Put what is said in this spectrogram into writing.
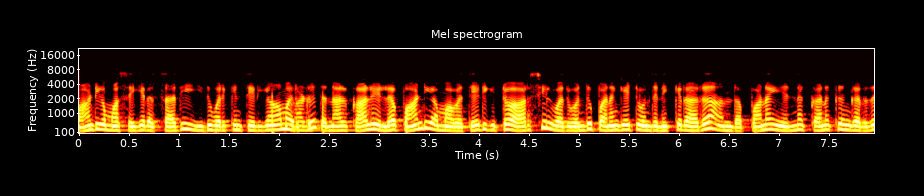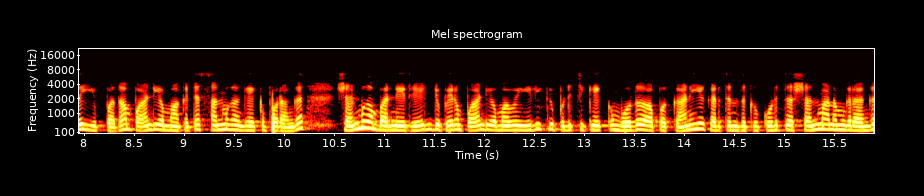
பாண்டியம்மா செய்யற சதி இது வரைக்கும் தெரியாம இருக்கு. அடுத்த நாள் காலையில பாண்டியம்மாவை தேடிக்கிட்டு அரசியல்வாதி வந்து பணம் கேட்டு வந்து நிக்கிறாரு. அந்த பணம் என்ன கணக்குங்கிறத இப்பதான் பாண்டியம்மா கிட்ட சண்முகம் கேட்க போறாங்க. சண்முகம் பரணி ரெண்டு பேரும் பாண்டியம்மாவை இறுக்கி பிடிச்சு கேட்கும்போது அப்ப கனியை கடத்தினதுக்கு கொடுத்த சன்மானம்ங்கிறாங்க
